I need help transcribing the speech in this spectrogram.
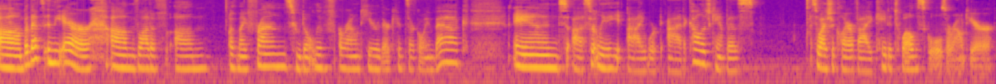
um, but that's in the air. Um, a lot of um, of my friends who don't live around here. Their kids are going back, and uh, certainly I work at a college campus. So I should clarify: K to 12 schools around here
